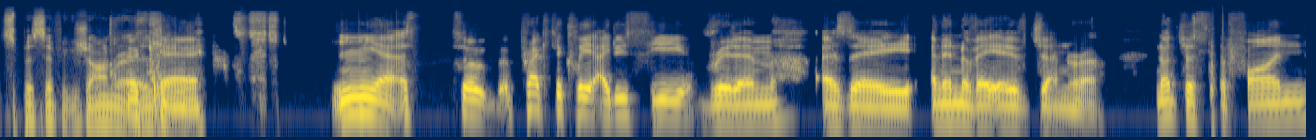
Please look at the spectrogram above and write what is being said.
specific genre? is- okay Mm, yeah so practically i do see riddim as a an innovative genre not just a fun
